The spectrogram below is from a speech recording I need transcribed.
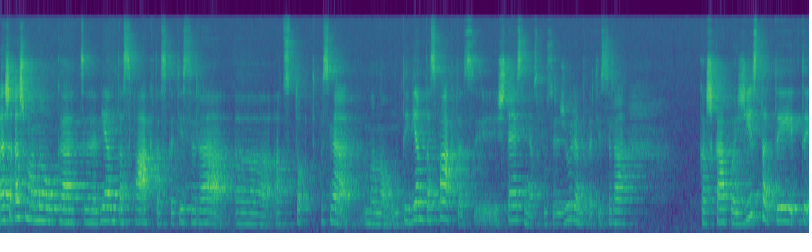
Aš, aš manau, kad vien tas faktas, kad jis yra uh, atsto, pasme, manau, tai vien tas faktas iš teisinės pusės žiūrint, kad jis yra kažką pažįsta, tai, tai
